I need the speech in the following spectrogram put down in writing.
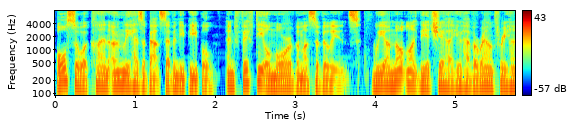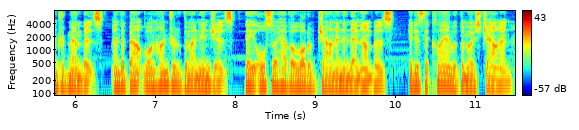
Also our clan only has about 70 people, and 50 or more of them are civilians. We are not like the Uchiha who have around 300 members, and about 100 of them are ninjas. They also have a lot of Jounin in their numbers. It is the clan with the most Jounin,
